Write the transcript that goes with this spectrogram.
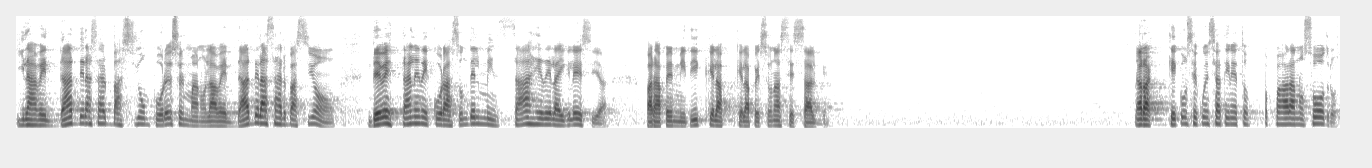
Y la verdad de la salvación, por eso hermano, la verdad de la salvación debe estar en el corazón del mensaje de la iglesia para permitir que la, que la persona se salve. Ahora, ¿qué consecuencia tiene esto para nosotros?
